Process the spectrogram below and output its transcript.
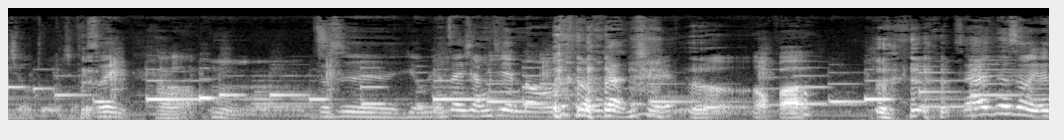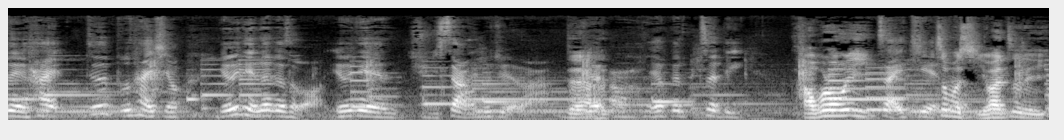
久多久。所以，嗯，就是有缘再相见喽，这种感觉。呃，好吧。所以他那时候有点害，就是不是害羞，有一点那个什么，有一点沮丧，就觉得吧？对啊。啊，要跟这里好不容易再见，这么喜欢这里。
